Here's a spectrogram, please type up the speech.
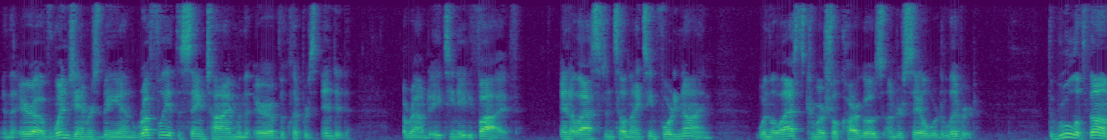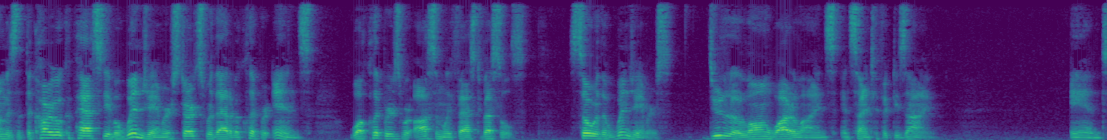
And the era of windjammers began roughly at the same time when the era of the clippers ended, around 1885, and it lasted until 1949, when the last commercial cargoes under sail were delivered. The rule of thumb is that the cargo capacity of a windjammer starts where that of a clipper ends, while clippers were awesomely fast vessels. So were the windjammers, due to their long water lines and scientific design. And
